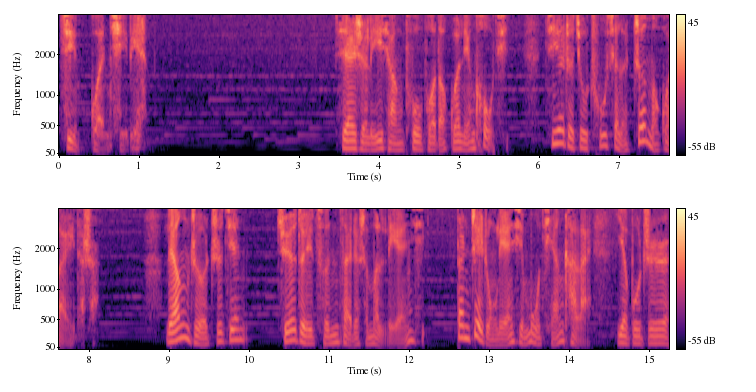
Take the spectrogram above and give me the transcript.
静观其变。先是李想突破到关联后期，接着就出现了这么怪异的事，两者之间绝对存在着什么联系，但这种联系目前看来也不知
